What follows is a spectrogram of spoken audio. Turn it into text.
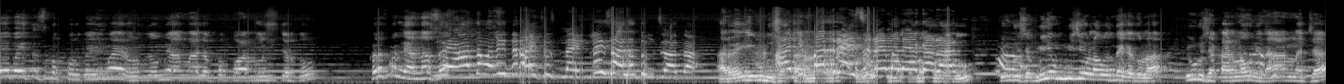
ए बाई तसं नको करू काही माहेर होऊन जाऊ. मी अण्णा आल्यावर पप्पा अण्णाला विचारतो. खरंच म्हणले अण्णा नाही, असं आता मला इथं राहायचंच नाही. लय झालं तुमचं आता. अरे एवढूशा अजिबात कारणावरून- राहायचं नाही मला या नको. एवढूशा मी मी जीव लावत नाही का तुला? एवढूशा कारणावून आहे ना अण्णाच्या?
